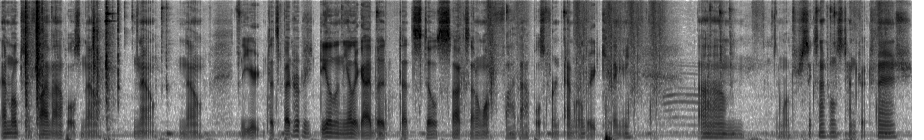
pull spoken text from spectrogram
Emerald for five apples. No. No. No. You're, that's a better deal than the other guy, but that still sucks. I don't want five apples for an emerald. Are you kidding me? Um, emerald for six apples, ten cooked fish,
